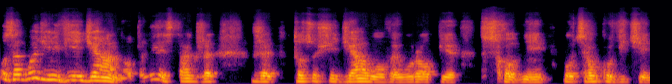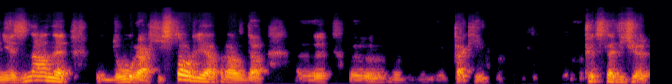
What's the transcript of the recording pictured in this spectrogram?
O zagładzie wiedziano. To nie jest tak, że, że to, co się działo w Europie Wschodniej, było całkowicie nieznane. Długa historia, prawda? E, e, taki przedstawiciel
